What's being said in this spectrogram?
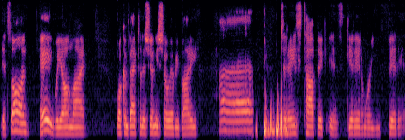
It's on. Hey, we online. Welcome back to the Shimmy Show, everybody. Hi. Today's topic is get in where you fit in.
